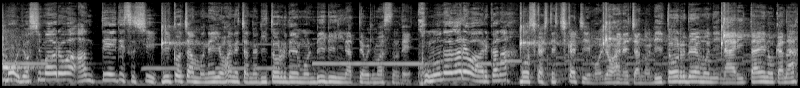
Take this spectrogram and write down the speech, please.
もう吉丸は安定ですし、リコちゃんもね、ヨハネちゃんのリトルデーモンリリーになっておりますので、この流れはあれかな？もしかしてチカチーもヨハネちゃんのリトルデーモンになりたいのかな？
